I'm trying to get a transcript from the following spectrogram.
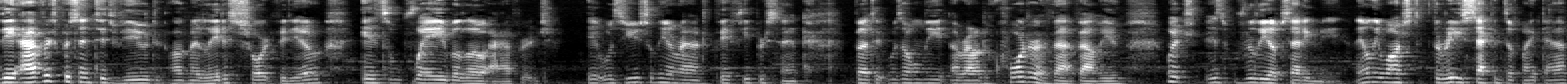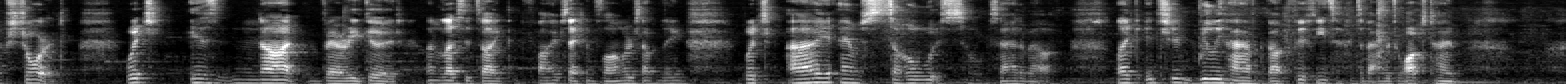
The average percentage viewed on my latest short video is way below average. It was usually around 50%, but it was only around a quarter of that value, which is really upsetting me. They only watched 3 seconds of my damn short, which is not very good, unless it's like 5 seconds long or something, which I am so, so sad about. Like, it should really have about 15 seconds of average watch time.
